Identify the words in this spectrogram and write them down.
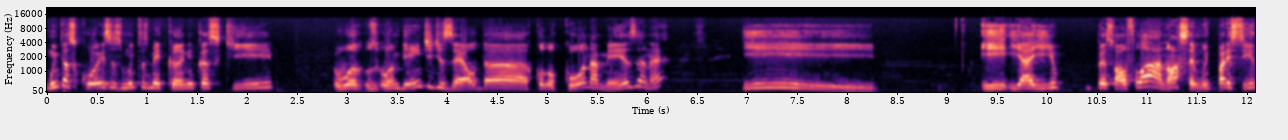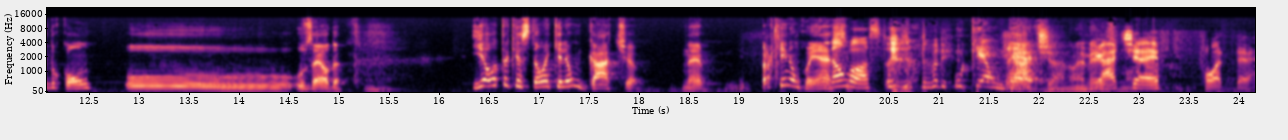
muitas coisas, muitas mecânicas que o, o ambiente de Zelda colocou na mesa, né? E, e, e aí o pessoal falou: ah, nossa, é muito parecido com o, o Zelda. E a outra questão é que ele é um gacha, né? Pra quem não conhece, Não gosto. O que é um gacha, não é mesmo? Gacha é foda.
